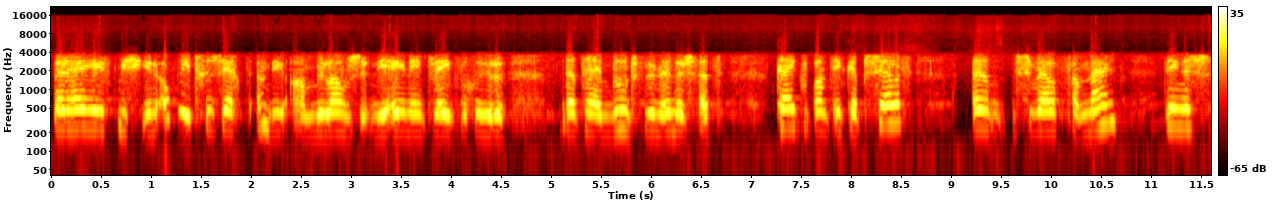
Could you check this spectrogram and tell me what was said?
Maar hij heeft misschien ook niet gezegd aan die ambulance, die 112-figuren... dat hij bloedverdunners had. Kijk, want ik heb zelf, eh, zowel van mijn dinges...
